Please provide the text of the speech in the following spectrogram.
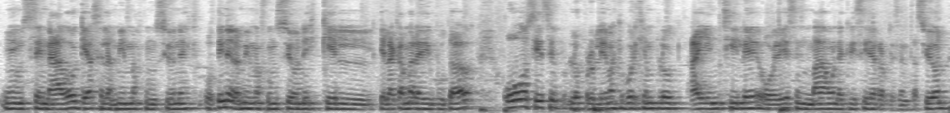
un Senado que hace las mismas funciones o tiene las mismas funciones que, el, que la Cámara de Diputados, o si ese, los problemas que, por ejemplo, hay en Chile obedecen más a una crisis de representación,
